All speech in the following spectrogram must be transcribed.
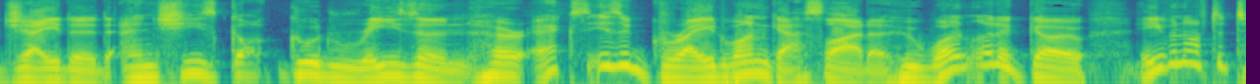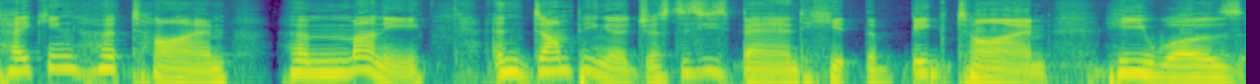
jaded and she's got good reason. Her ex is a grade one gaslighter who won't let her go even after taking her time, her money, and dumping her just as his band hit the big time. He was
